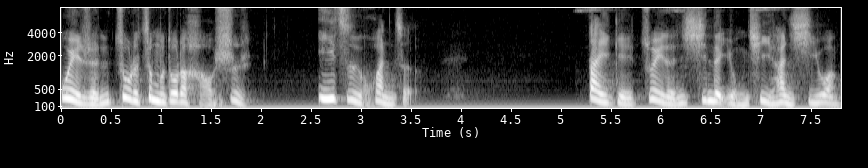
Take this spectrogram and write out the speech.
为人做了这么多的好事，医治患者，带给罪人新的勇气和希望，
